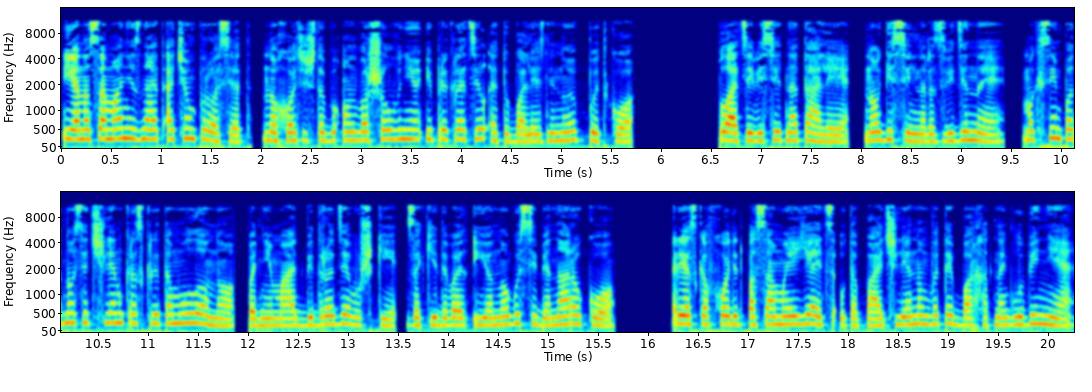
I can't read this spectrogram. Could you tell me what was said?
Яна сама не знает, о чем просит, но хочет, чтобы он вошел в нее и прекратил эту болезненную пытку, Платье висит на талии, ноги сильно разведены. Максим подносит член к раскрытому лону, поднимает бедро девушки, закидывает ее ногу себе на руку. Резко входит по самые яйца, утопая членом в этой бархатной глубине.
